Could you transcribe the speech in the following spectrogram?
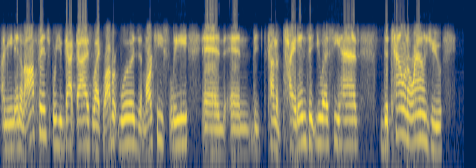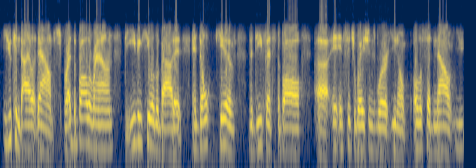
I mean, in an offense where you've got guys like Robert Woods and Marquise Lee and and the kind of tight ends that USC has, the talent around you, you can dial it down, spread the ball around, be even keeled about it, and don't give the defense the ball uh, in, in situations where you know all of a sudden now you,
